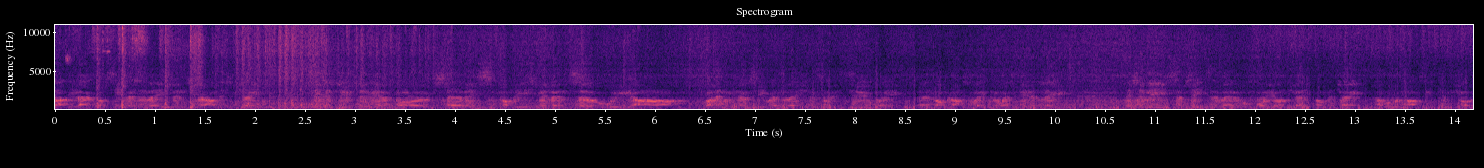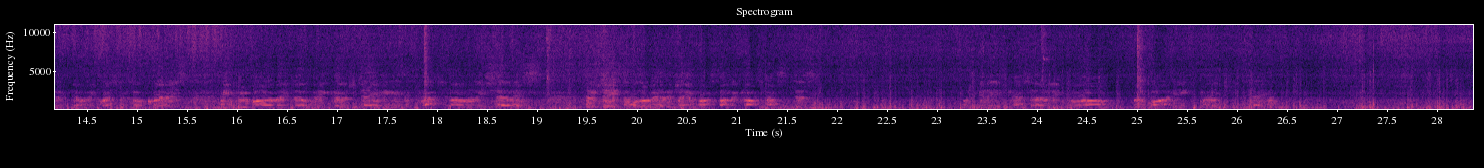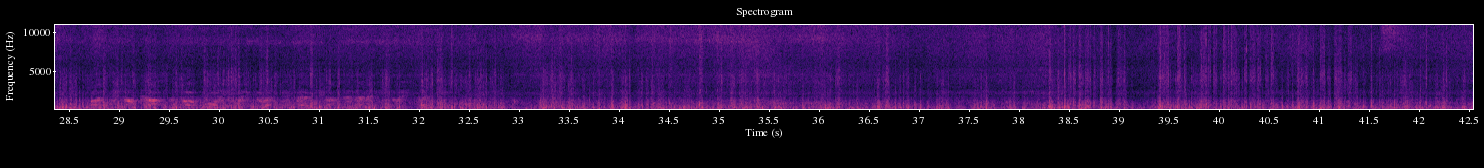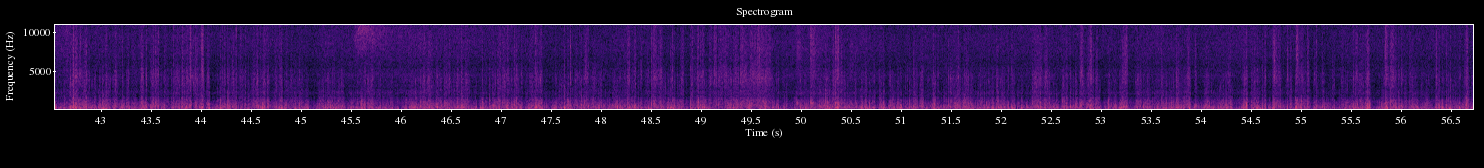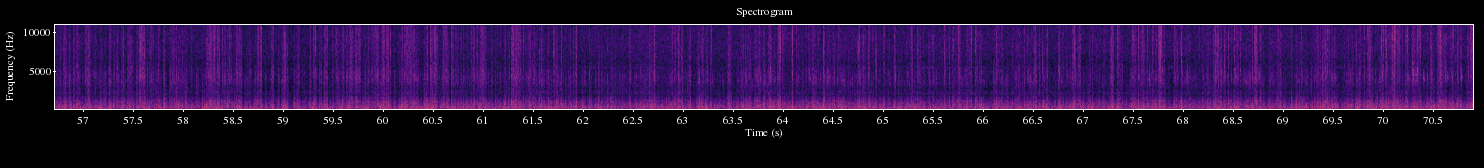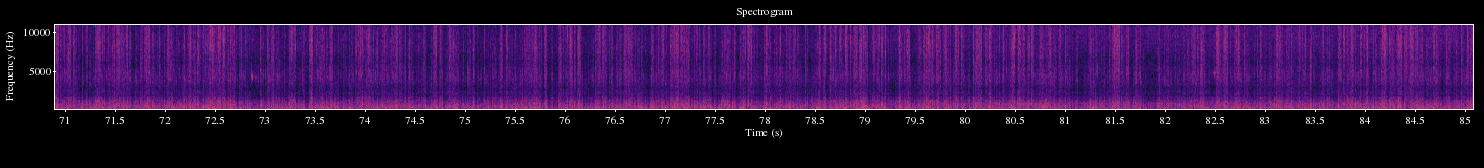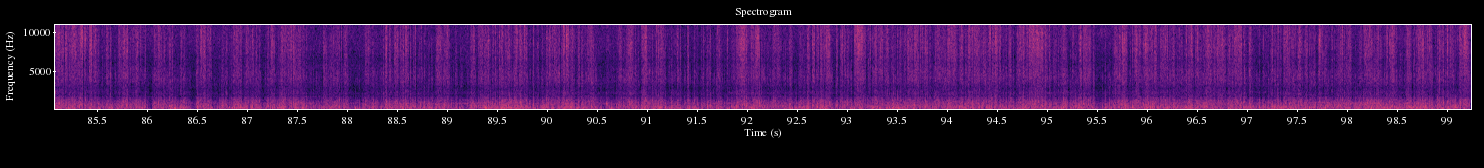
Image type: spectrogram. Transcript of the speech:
badly lack of seat reservations throughout this train. This is due to be an Apollo service from the East Midlands, so we are running with no seat reservations, so it's two-way, uh, Doncaster way from the West Midland League. There should be some seats available for you on the, on the train, and we'll be passing through shortly if you have any questions or queries. The Blue Bar remains open in Coach Jamie, it's a cash-only service. Two seats towards the rear of the train past standard class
